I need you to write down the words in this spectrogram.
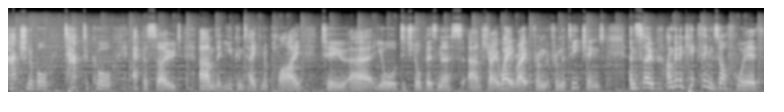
actionable, tactical episode um, that you can take and apply to uh, your digital business um, straight away, right, from, from the teachings. And so, I'm going to kick things off with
